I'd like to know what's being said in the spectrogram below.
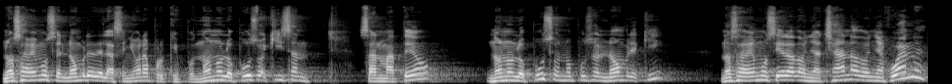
No sabemos el nombre de la señora porque pues, no nos lo puso aquí San, San Mateo, no nos lo puso, no puso el nombre aquí. No sabemos si era doña Chana o doña Juana,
